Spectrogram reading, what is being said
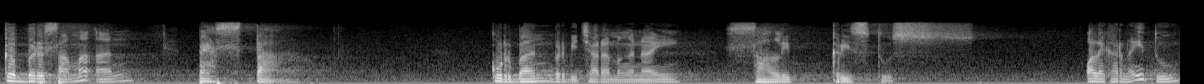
kebersamaan, pesta. Kurban berbicara mengenai salib Kristus. Oleh karena itu,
